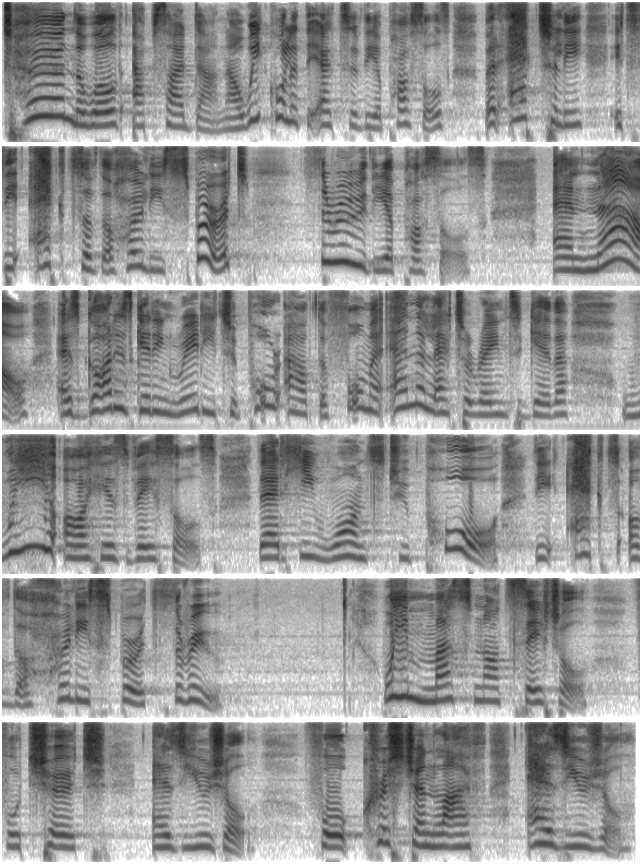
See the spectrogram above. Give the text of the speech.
turn the world upside down. Now, we call it the Acts of the Apostles, but actually, it's the Acts of the Holy Spirit through the apostles. And now, as God is getting ready to pour out the former and the latter rain together, we are his vessels that he wants to pour the acts of the Holy Spirit through. We must not settle for church as usual, for Christian life as usual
